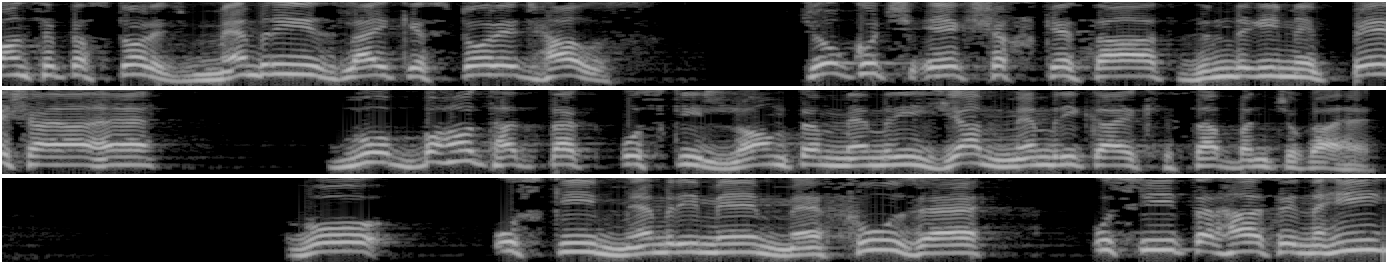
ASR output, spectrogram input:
concept of storage memory is like a storage house جو کچھ ایک شخص کے ساتھ زندگی میں پیش آیا ہے وہ بہت حد تک اس کی لانگ ٹرم میمری یا میمری کا ایک حصہ بن چکا ہے وہ اس کی میمری میں محفوظ ہے اسی طرح سے نہیں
